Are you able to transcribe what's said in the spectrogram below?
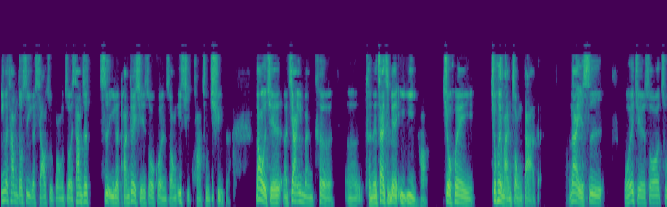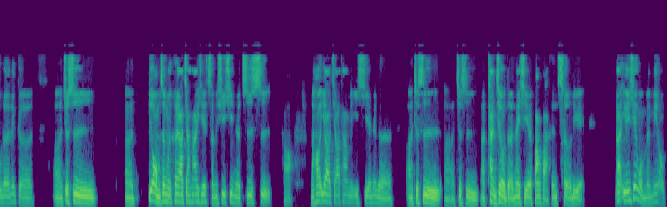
因为他们都是一个小组工作，他们是是一个团队协作过程中一起跨出去的。那我觉得，呃，这样一门课，呃，可能在这边的意义哈，就会就会蛮重大的。那也是，我会觉得说，除了那个，呃，就是，呃，比如我们这门课要教他一些程序性的知识，好，然后要教他们一些那个，呃，就是，呃，就是，呃，探究的那些方法跟策略。那原先我们没有。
